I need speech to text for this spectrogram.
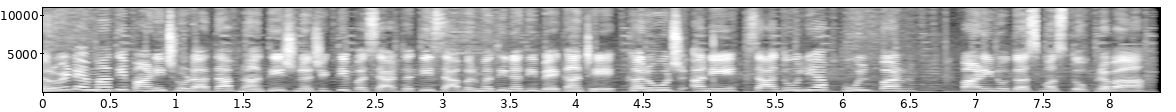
ધરોઈ ડેમમાંથી પાણી છોડાતા પ્રાંતિજ નજીકથી પસાર થતી સાબરમતી નદી બે કાંઠે ખરોજ અને સાદોલિયા પુલ પર પાણીનો ધસમસતો પ્રવાહ,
